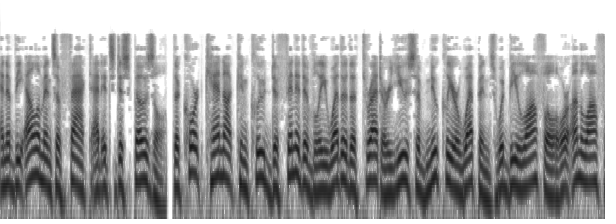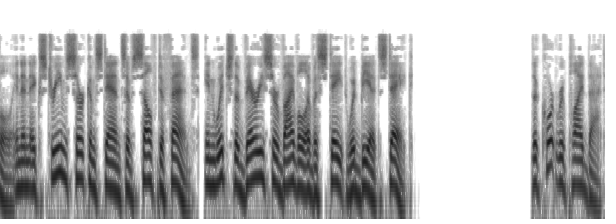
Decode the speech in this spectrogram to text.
and of the elements of fact at its disposal, the court cannot conclude definitively whether the threat or use of nuclear weapons would be lawful or unlawful in an extreme circumstance of self-defense, in which the very survival of a state would be at stake. The court replied that,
